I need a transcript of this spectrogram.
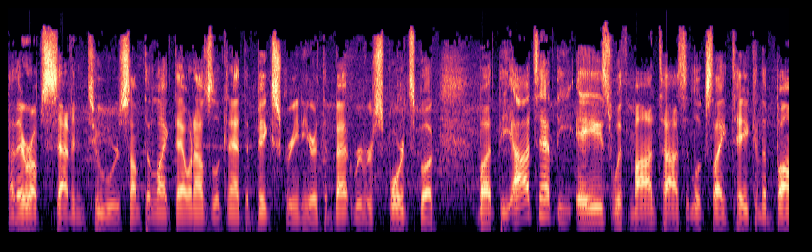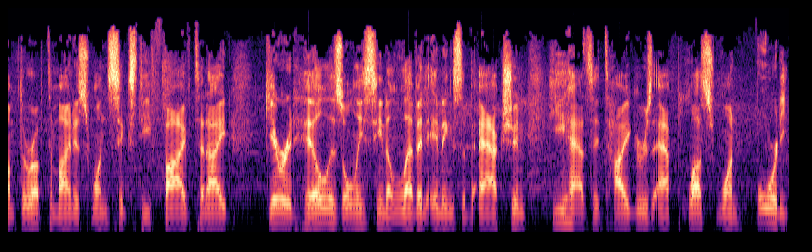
Uh, they were up 7 2 or something like that when I was looking at the big screen here at the Bet River Sportsbook. But the odds have the A's with Montas, it looks like, taking the bump. They're up to minus 165 tonight. Garrett Hill has only seen 11 innings of action. He has the Tigers at plus 140,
